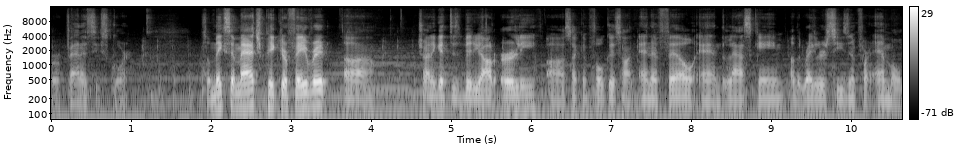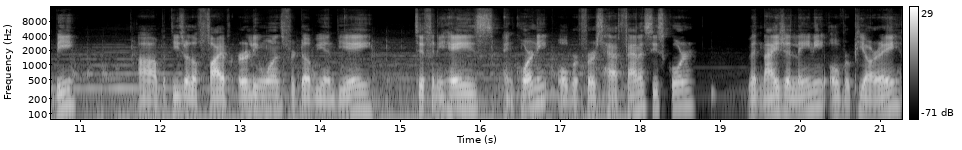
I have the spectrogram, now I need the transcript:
for fantasy score. So mix and match, pick your favorite. Uh, trying to get this video out early uh, so I can focus on NFL and the last game of the regular season for MLB. Uh, but these are the five early ones for WNBA. Tiffany Hayes and Courtney over first half fantasy score. With Betnijah Laney over PRA.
